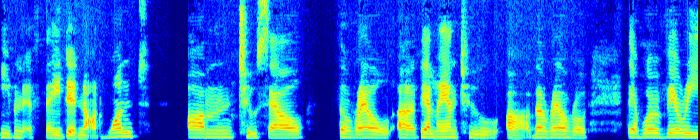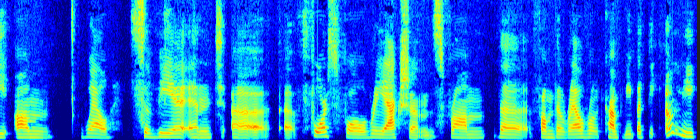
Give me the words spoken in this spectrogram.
even if they did not want um, to sell the rail, uh, their land to uh, the railroad, there were very um, well severe and uh, uh, forceful reactions from the from the railroad company. But the only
